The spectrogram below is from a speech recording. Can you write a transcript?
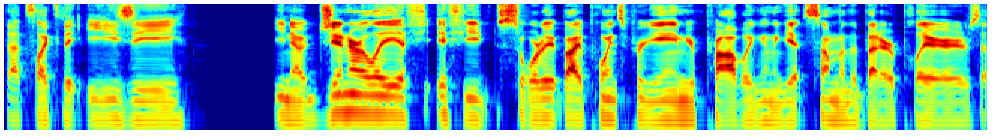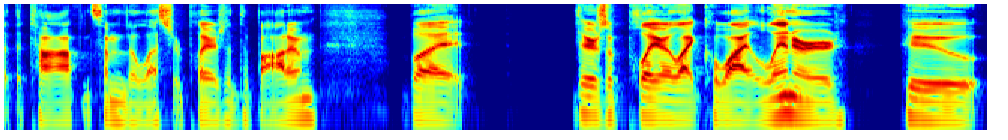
that's like the easy, you know. Generally, if if you sort it by points per game, you're probably going to get some of the better players at the top and some of the lesser players at the bottom. But there's a player like Kawhi Leonard who,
